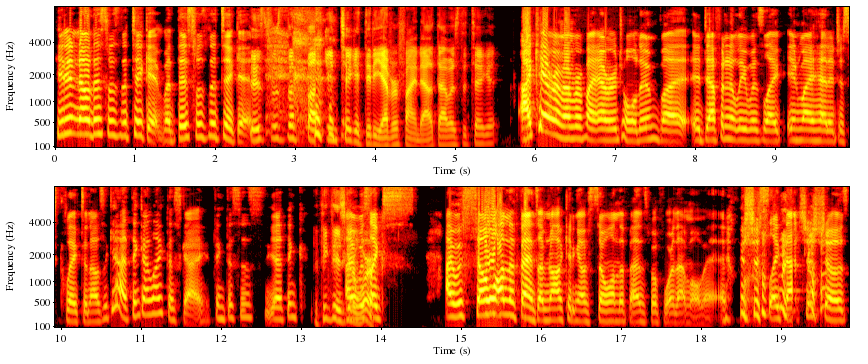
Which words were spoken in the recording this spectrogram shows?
he didn't know this was the ticket, but this was the ticket. this was the fucking ticket. Did he ever find out that was the ticket? I can't remember if I ever told him, but it definitely was like in my head. It just clicked, and I was like, "Yeah, I think I like this guy. I think this is yeah. I think I think this is I gonna was work. like." I was so on the fence. I'm not kidding. I was so on the fence before that moment. And it was just like, that just shows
